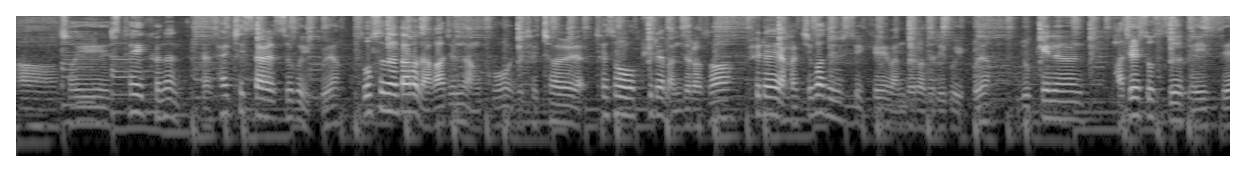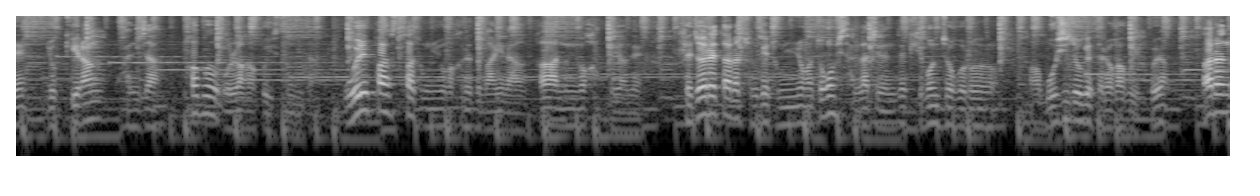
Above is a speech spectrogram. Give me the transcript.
아, 저희 스테이크는 일단 살치살 쓰고 있고요. 소스는 따로 나가지는 않고 이제 제철 채소 퓨레 만들어서 퓨레 약간 찍어 드실 수 있게 만들어 드리고 있고요. 뇨끼는 바질 소스 베이스에 뇨끼랑 관자, 허브 올라가고 있습니다. 오일 파스타 종류가 그래도 많이 나가는 것 같아요. 네. 계절에 따라 조개 종류가 조금씩 달라지는데 기본적으로 어, 모시조개 들어가고 있고요. 다른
